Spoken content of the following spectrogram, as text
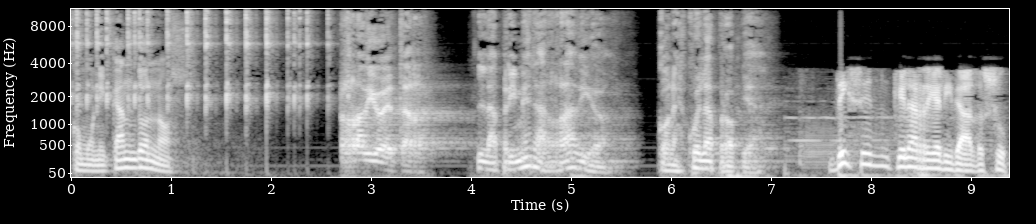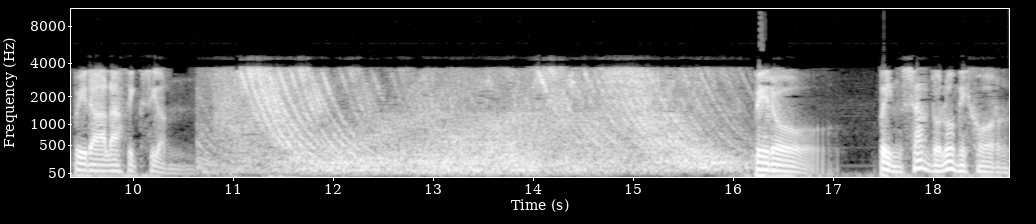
Comunicándonos. Radio Éter. La primera radio con escuela propia. Dicen que la realidad supera a la ficción. Pero, pensándolo mejor,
